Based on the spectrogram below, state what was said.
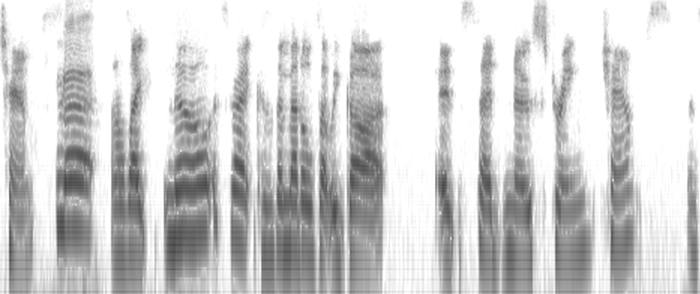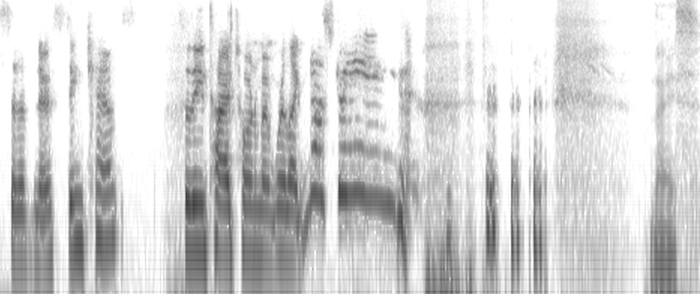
champs. and I was like, no, it's right. Because the medals that we got, it said no string champs instead of no sting champs. So the entire tournament, we're like, no string. nice.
